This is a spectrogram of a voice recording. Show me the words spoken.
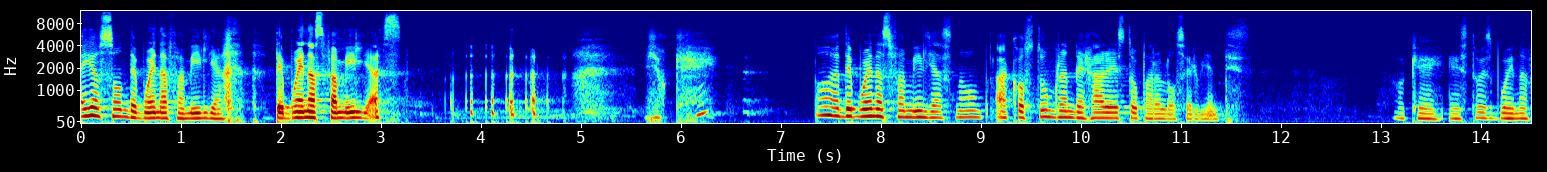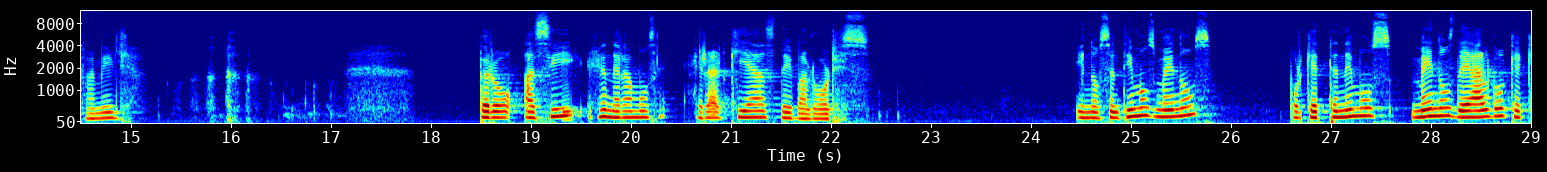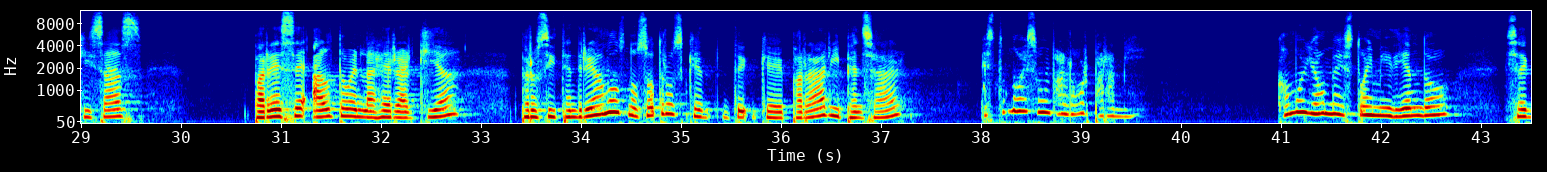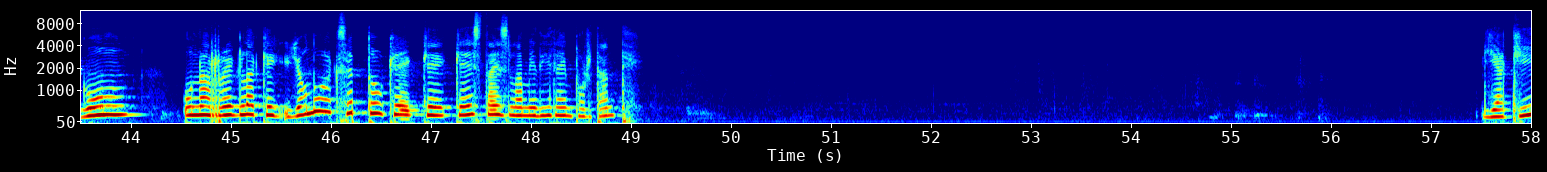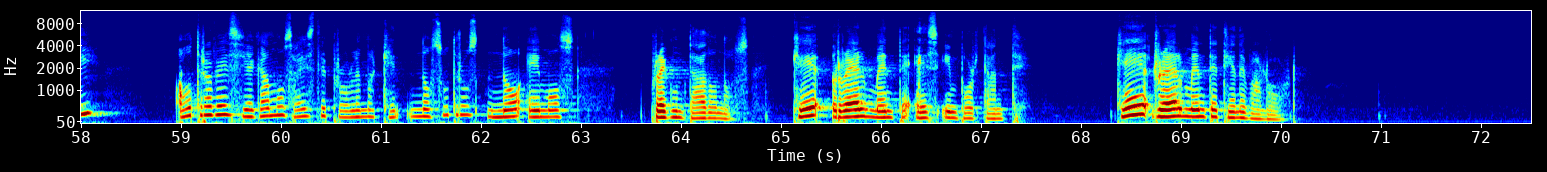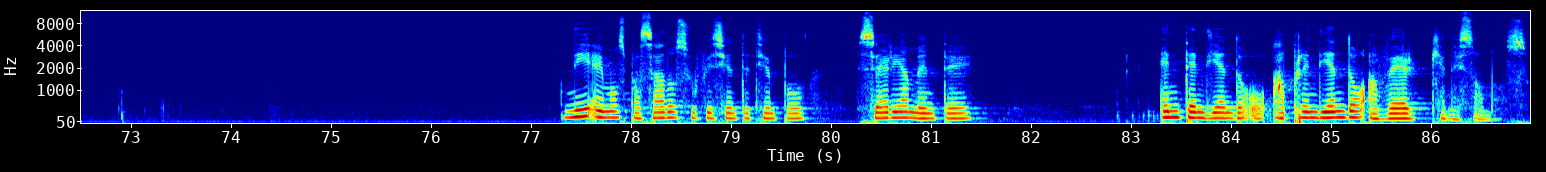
Ellos son de buena familia, de buenas familias. y yo, ¿qué? No, de buenas familias, no acostumbran dejar esto para los servientes. Ok, esto es buena familia. Pero así generamos jerarquías de valores. Y nos sentimos menos porque tenemos menos de algo que quizás parece alto en la jerarquía, pero si tendríamos nosotros que, que, parar y pensar, esto no es un valor para mí. ¿Cómo yo me estoy midiendo según una regla que yo no acepto que, que esta es la medida importante? Y aquí otra vez llegamos a este problema que nosotros no hemos preguntándonos qué realmente es importante, qué realmente tiene valor. Ni hemos pasado suficiente tiempo seriamente entendiendo o aprendiendo a ver quiénes somos.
